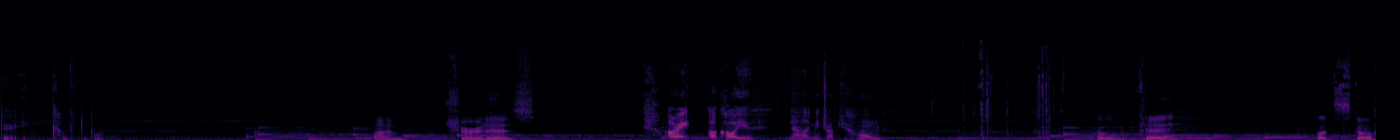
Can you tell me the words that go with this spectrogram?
Very comfortable. I'm sure it is. All right, I'll call you. Now let me drop you home. Okay. Let's go.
